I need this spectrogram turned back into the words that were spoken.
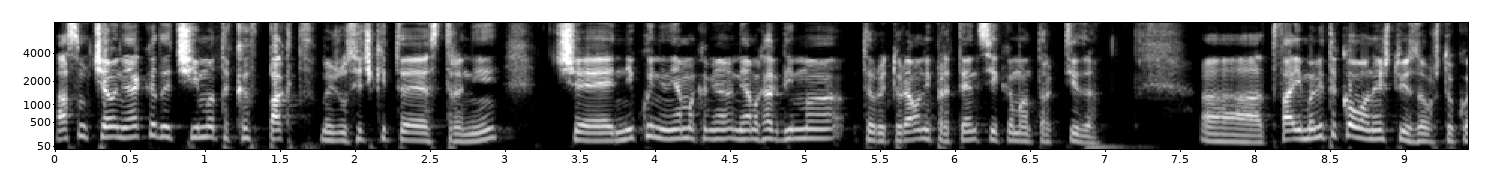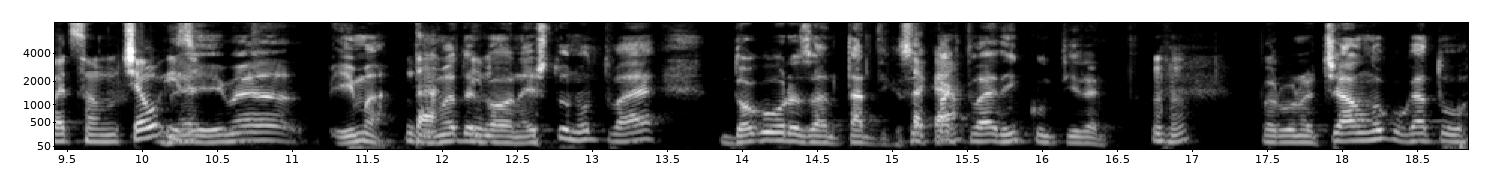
аз съм чел някъде, че има такъв пакт между всичките страни, че никой не- няма, как- няма как да има териториални претенции към Антарктида. А, това има ли такова нещо изобщо, което съм чел? И Не, има, има, Да, има такова нещо, но това е договора за Антарктика. Все Така. пак това е един континент. Мгм. Първоначално, когато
